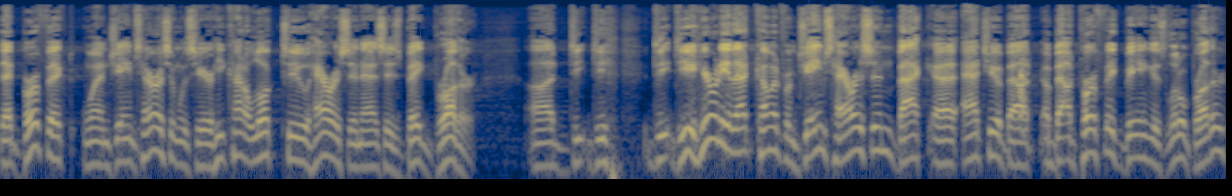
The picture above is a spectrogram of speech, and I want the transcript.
that Burfict, when James Harrison was here, he kind of looked to Harrison as his big brother. Uh, do, do, do, do you hear any of that coming from James Harrison back uh, at you about about Burfict being his little brother?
